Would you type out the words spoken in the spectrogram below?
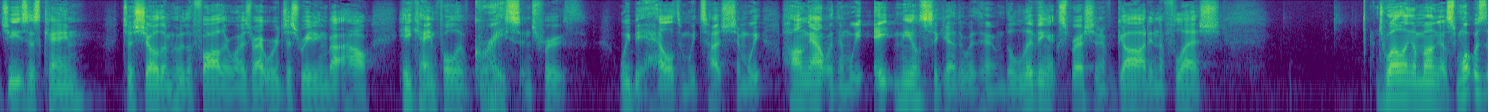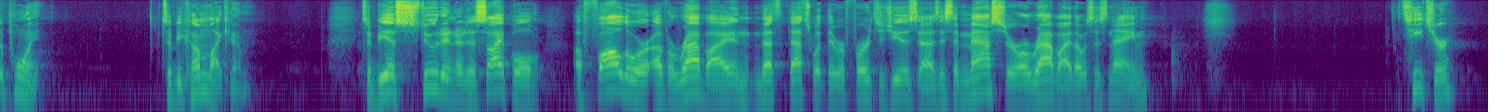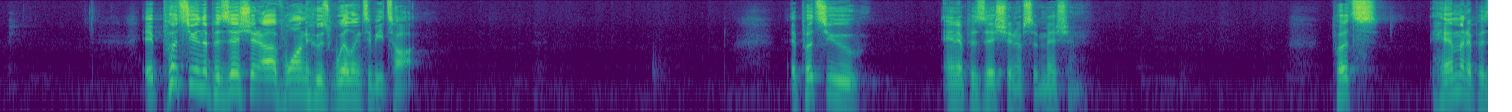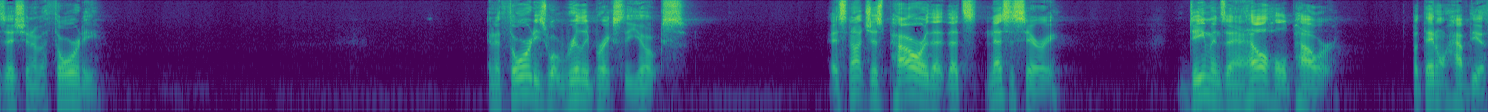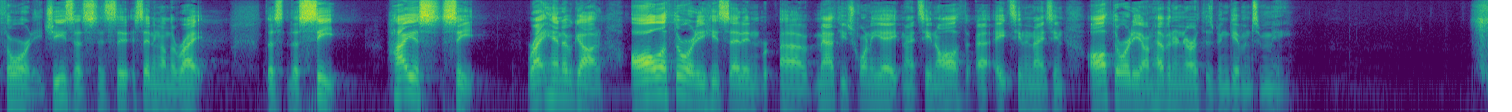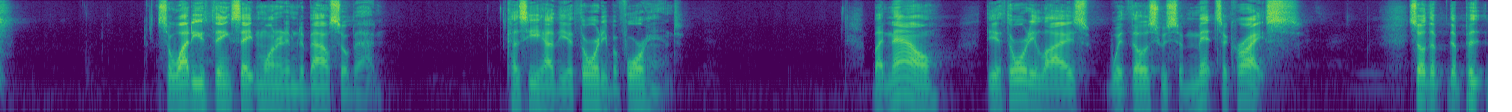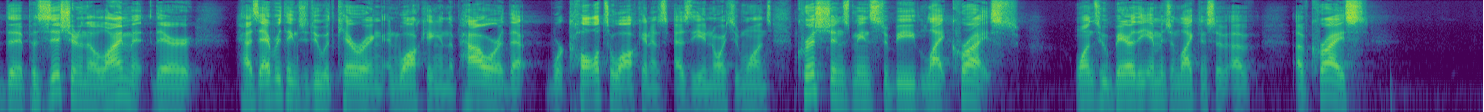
Jesus came to show them who the Father was, right? We're just reading about how he came full of grace and truth. We beheld him, we touched him, we hung out with him, we ate meals together with him, the living expression of God in the flesh, dwelling among us. what was the point? To become like him, to be a student, a disciple, a follower of a rabbi, and that's, that's what they referred to Jesus as. They said, Master or Rabbi, that was his name, teacher. It puts you in the position of one who's willing to be taught. It puts you in a position of submission. Puts him in a position of authority. And authority is what really breaks the yokes. It's not just power that, that's necessary. Demons in hell hold power, but they don't have the authority. Jesus is sitting on the right, the, the seat, highest seat, right hand of God. All authority, he said in uh, Matthew 28, 19, all, uh, 18 and 19, all authority on heaven and earth has been given to me. So, why do you think Satan wanted him to bow so bad? Because he had the authority beforehand. But now, the authority lies with those who submit to Christ. So, the, the, the position and the alignment there has everything to do with caring and walking in the power that we're called to walk in as, as the anointed ones. Christians means to be like Christ, ones who bear the image and likeness of, of, of Christ.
